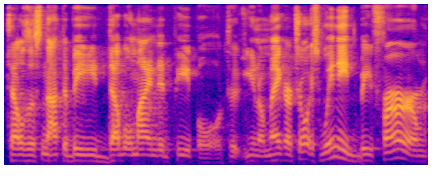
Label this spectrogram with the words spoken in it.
tells us not to be double-minded people. To you know, make our choice. We need to be firm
